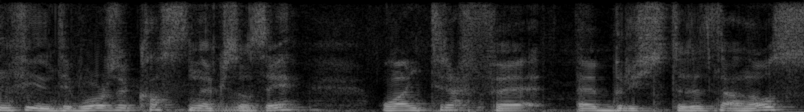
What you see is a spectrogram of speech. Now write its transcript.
Infinity War så kaster han øksa si, og han treffer eh, brystet til Thanos.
